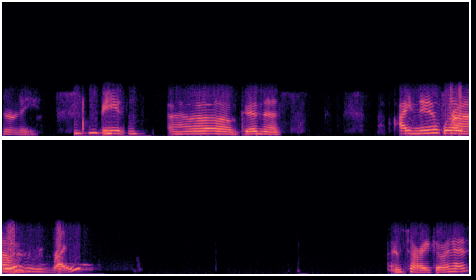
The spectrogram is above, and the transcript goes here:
journey. Be, oh goodness. I knew Where from were we, right? I'm sorry, go ahead.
